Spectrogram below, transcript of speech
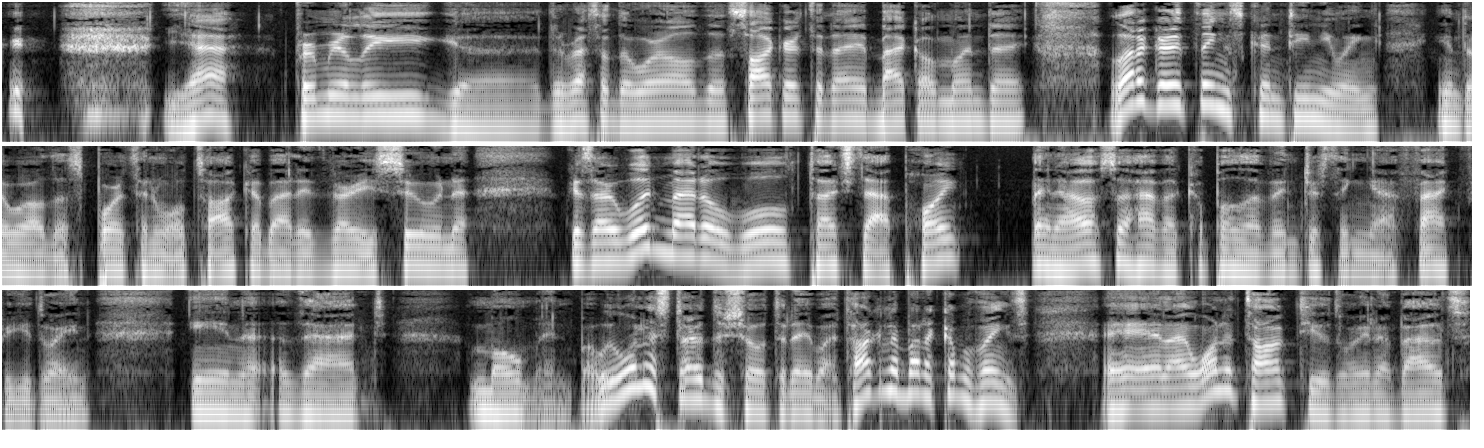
yeah, Premier League, uh, the rest of the world, uh, soccer today, back on Monday. A lot of great things continuing in the world of sports, and we'll talk about it very soon because our wood medal will touch that point. And I also have a couple of interesting uh, facts for you, Dwayne, in that moment. But we want to start the show today by talking about a couple things, and I want to talk to you, Dwayne, about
